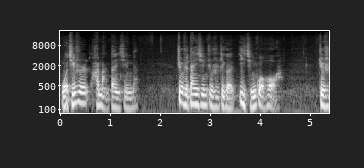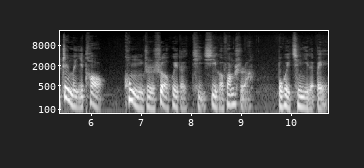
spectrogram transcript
我其实还蛮担心的，就是担心就是这个疫情过后啊，就是这么一套控制社会的体系和方式啊。不会轻易的被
